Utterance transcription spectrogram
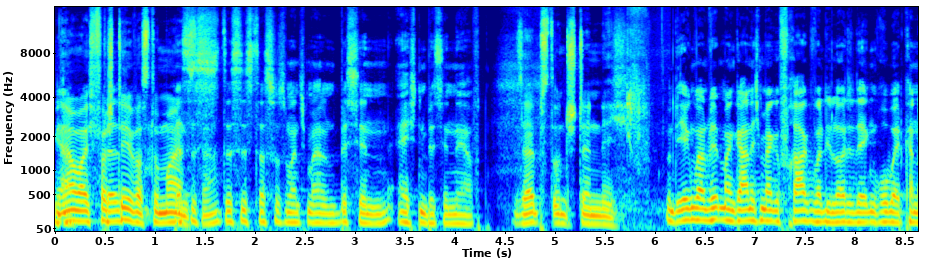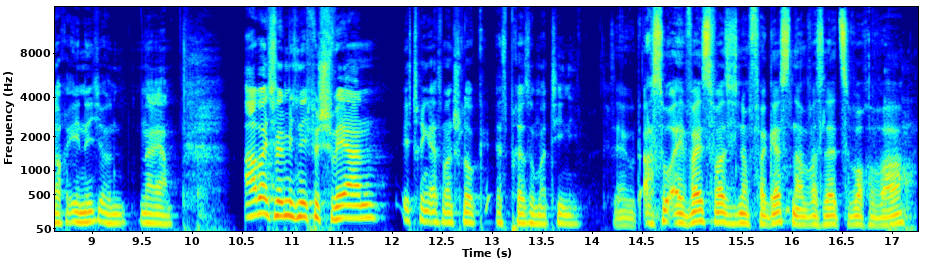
Ja, aber ich verstehe, was du meinst. Das ist, das ist das, was manchmal ein bisschen, echt ein bisschen nervt. ja? Selbst und ständig. Und irgendwann wird man gar nicht mehr gefragt, weil die Leute denken, Robert kann doch eh nicht und naja. Aber ich will mich nicht beschweren. Ich trinke erstmal einen Schluck Espresso Martini. Sehr gut. Ach so, ey, weißt du, was ich noch vergessen habe, was letzte Woche war?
